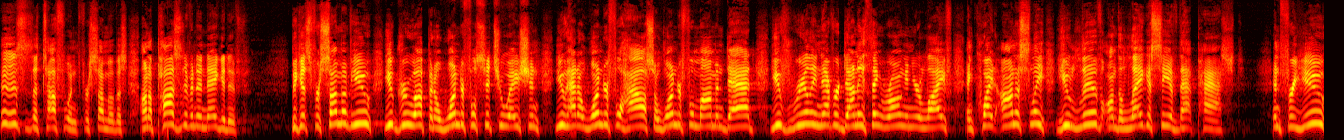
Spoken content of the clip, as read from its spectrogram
This is a tough one for some of us on a positive and a negative. Because for some of you, you grew up in a wonderful situation. You had a wonderful house, a wonderful mom and dad. You've really never done anything wrong in your life. And quite honestly, you live on the legacy of that past. And for you,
